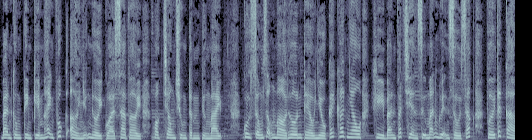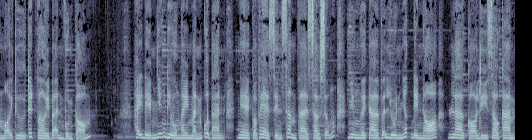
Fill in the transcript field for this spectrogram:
bạn không tìm kiếm hạnh phúc ở những nơi quá xa vời hoặc trong trung tâm thương mại. Cuộc sống rộng mở hơn theo nhiều cách khác nhau khi bạn phát triển sự mãn nguyện sâu sắc với tất cả mọi thứ tuyệt vời bạn vốn có. Hãy đếm những điều may mắn của bạn, nghe có vẻ xến sẩm và xào sỗng nhưng người ta vẫn luôn nhắc đến nó là có lý do cảm.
